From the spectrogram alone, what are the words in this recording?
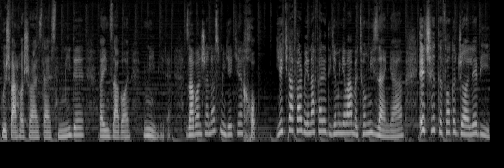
گوشورهاش رو از دست میده و این زبان میمیره. زبانشناس میگه که خب یک نفر به یه نفر دیگه میگه من به تو میزنگم. اه چه اتفاق جالبی.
